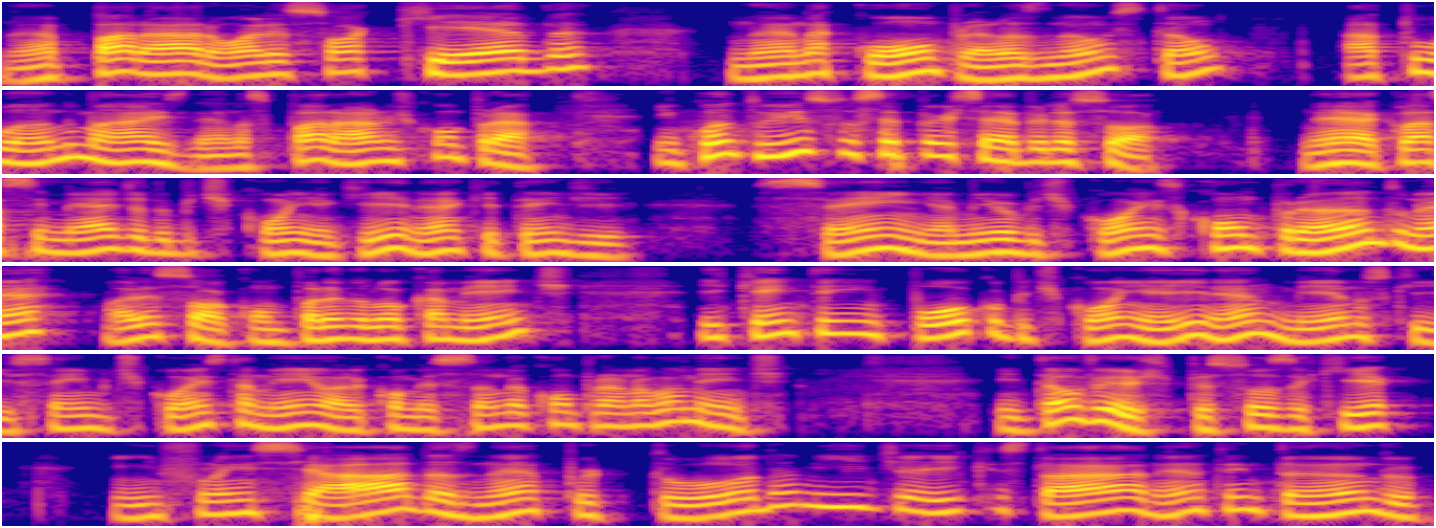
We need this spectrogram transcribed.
Né? Pararam, olha só a queda né, na compra, elas não estão atuando mais, né? elas pararam de comprar. Enquanto isso, você percebe, olha só, né, a classe média do Bitcoin aqui, né, que tem de 100 a 1000 bitcoins comprando, né? Olha só, comprando loucamente. E quem tem pouco bitcoin aí, né? Menos que 100 bitcoins também, olha, começando a comprar novamente. Então veja, pessoas aqui influenciadas, né, por toda a mídia aí que está, né, tentando,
